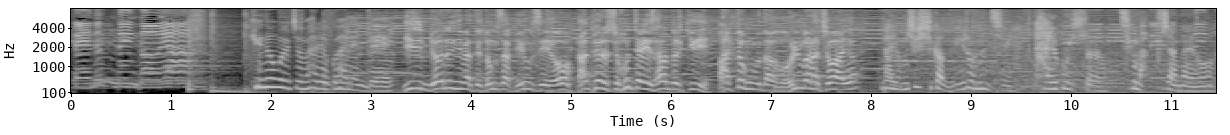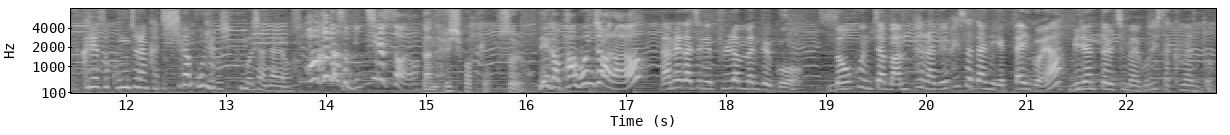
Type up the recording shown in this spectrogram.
때 늦는 거야 귀농을 좀 하려고 하는데 이 집 며느님한테 농사 배우세요. 남편 없이 혼자인 사람들끼리 말동무도하고 얼마나 좋아요? 나 영실 씨가 왜 이러는지 다 알고 있어요. 지금 아프잖아요. 그래서 공주랑 같이 시간 보내고 싶은 거잖아요. 화가 나서 미치겠어요. 난 혜리 씨밖에 없어요. 내가 바본 줄 알아요? 남의 가정에 분란 만들고 너 혼자 맘 편하게 회사 다니겠다 이거야? 미련 떨지 말고 회사 그만둬.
